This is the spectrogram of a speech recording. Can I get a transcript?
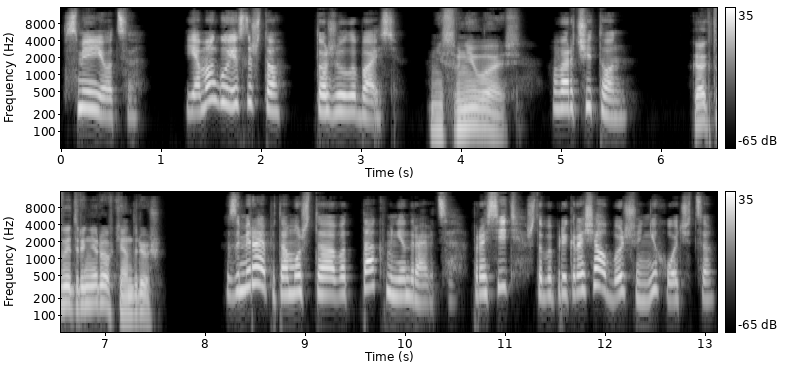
Смеется. Я могу, если что. Тоже улыбаюсь. Не сомневаюсь. Ворчит он. Как твои тренировки, Андрюш? Замираю, потому что вот так мне нравится. Просить, чтобы прекращал, больше не хочется.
